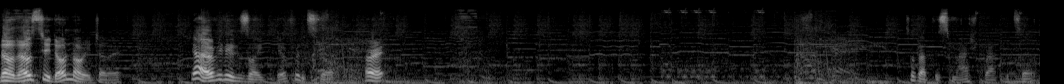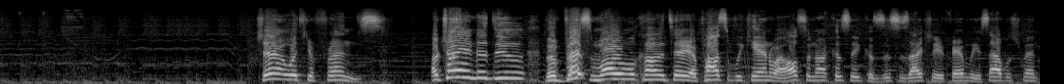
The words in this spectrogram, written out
No, those two don't know each other. Yeah, everything's like different still. Alright. Still got the Smash bracket set. Share it with your friends. I'm trying to do the best Marvel commentary I possibly can while also not cussing because this is actually a family establishment.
